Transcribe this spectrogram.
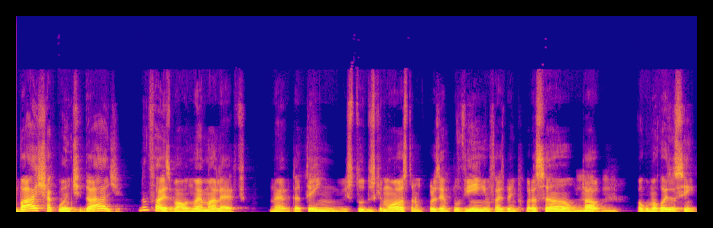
baixa quantidade não faz mal, não é maléfico, né? Até Tem estudos que mostram, por exemplo, o vinho faz bem pro coração, tal, Uhum. alguma coisa assim.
